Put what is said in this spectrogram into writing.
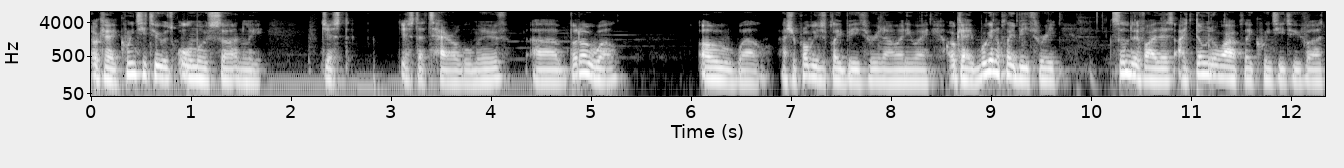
Okay, queen c2 is almost certainly just just a terrible move. Uh, but oh well. Oh well. I should probably just play b3 now anyway. Okay, we're going to play b3 solidify this. I don't know why I played queen c2 first,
